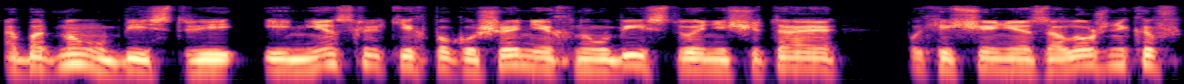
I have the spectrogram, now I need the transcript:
об одном убийстве и нескольких покушениях на убийство, не считая похищения заложников,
